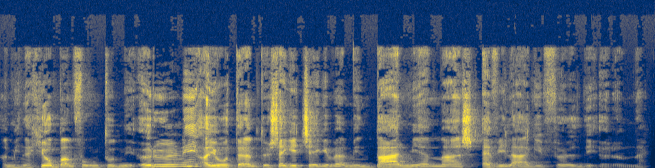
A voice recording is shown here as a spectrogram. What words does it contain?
amiknek jobban fogunk tudni örülni a jó teremtő segítségével, mint bármilyen más evilági földi örömnek.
